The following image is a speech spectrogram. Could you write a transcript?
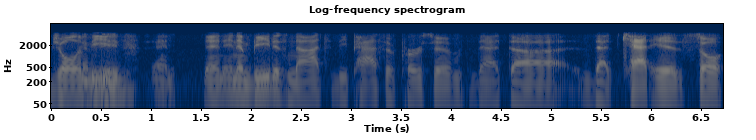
Joel Embiid. Embiid. And and, and Embiid is not the passive person that uh, that Cat is. So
